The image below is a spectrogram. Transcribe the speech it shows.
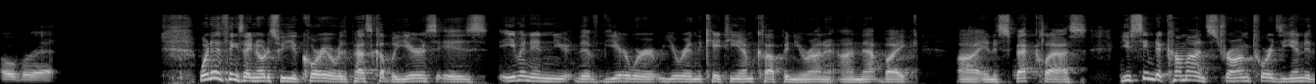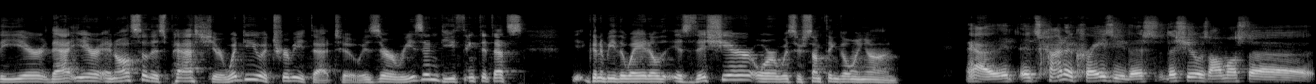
over it. One of the things I noticed with you, Corey, over the past couple years is even in the year where you were in the KTM Cup and you were on a, on that bike uh, in a spec class, you seem to come on strong towards the end of the year that year and also this past year. What do you attribute that to? Is there a reason? Do you think that that's going to be the way it is this year, or was there something going on? Yeah, it, it's kind of crazy. This this year was almost a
